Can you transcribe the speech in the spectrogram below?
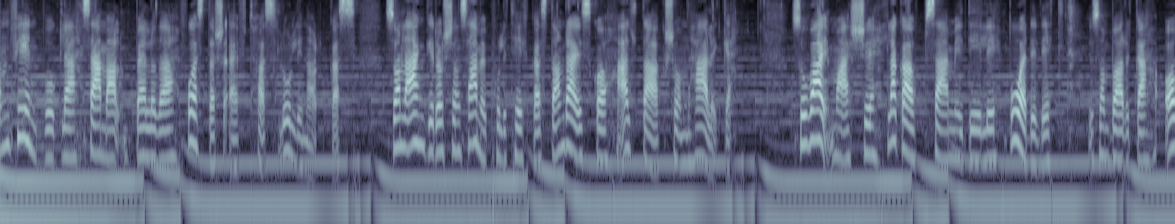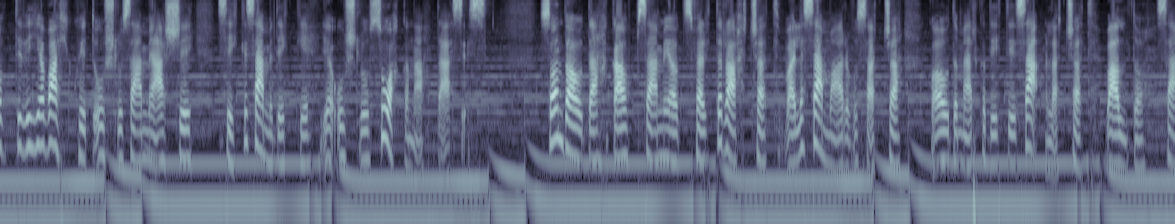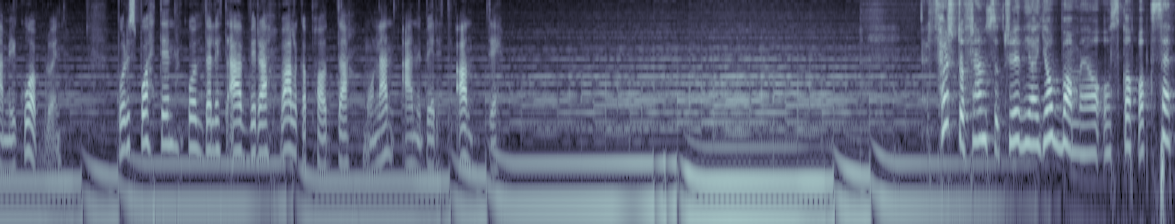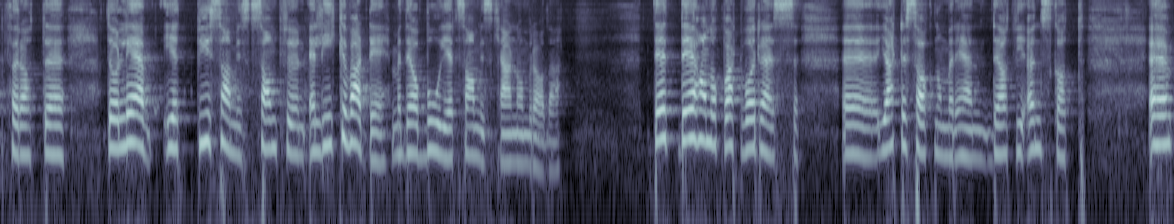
on Finbugla samal pelloda vuostasäft has lullinorkas. Son länkirushan saamipolitiikkas tandaisko alta aktion hälke. Suvai maassi lakaupsaamidili puodidit, jos on parka optivi ja vahkuit uslu saamiassi, sikki saamitikki ja uslu suokkana täsis. Sondauda kaup saami otsferte rahtsat vaille samarvusatsa, kauda merkaditi saamelatsat valdo saami kuobluin. Puris pohtin kuldalit avira valgapodda mulan Anne-Berit Antti. Først og fremst så tror jeg vi har jobba med å, å, skape aksept for at uh, det å leve i et bysamisk samfunn er likeverdig med det å bo i et samisk kjerneområde. Det, det har nok vært vår eh, hjertesak nummer én. Det at vi ønsker at eh,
